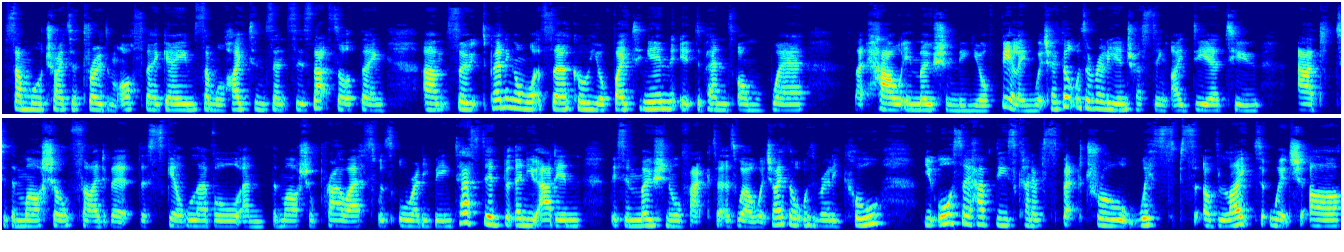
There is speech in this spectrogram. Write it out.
Some will try to throw them off their game, some will heighten senses, that sort of thing. Um, so depending on what circle you're fighting in, it depends on where, like how emotionally you're feeling, which I thought was a really interesting idea to add to the martial side of it. The skill level and the martial prowess was already being tested, but then you add in this emotional factor as well, which I thought was really cool. You also have these kind of spectral wisps of light, which are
